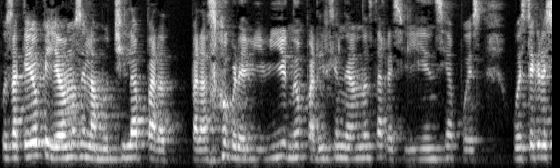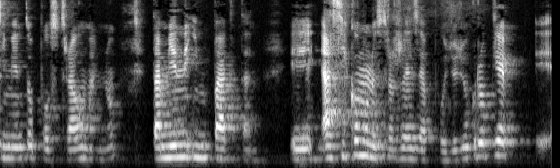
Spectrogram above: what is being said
pues aquello que llevamos en la mochila para, para sobrevivir, ¿no? Para ir generando esta resiliencia, pues, o este crecimiento post-trauma, ¿no? También impactan. Eh, así como nuestras redes de apoyo. Yo creo que eh,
